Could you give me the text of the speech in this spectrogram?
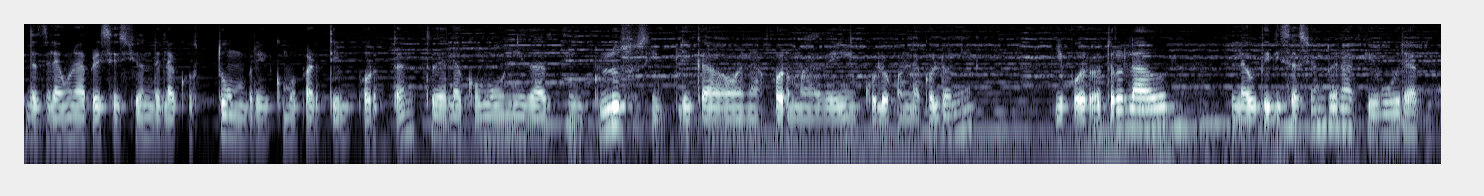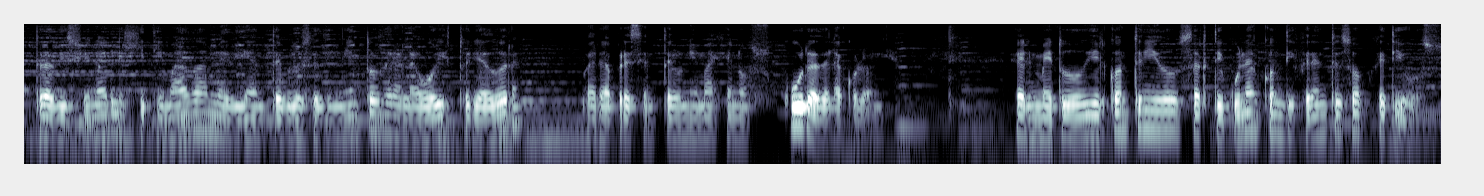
desde una apreciación de la costumbre como parte importante de la comunidad, incluso si implicaba una forma de vínculo con la colonia, y por otro lado, la utilización de una figura tradicional legitimada mediante procedimientos de la labor historiadora para presentar una imagen oscura de la colonia. El método y el contenido se articulan con diferentes objetivos.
